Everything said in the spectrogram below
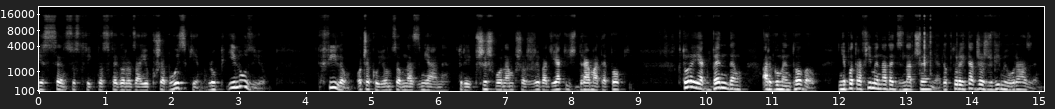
Jest sensu stricto swego rodzaju przebłyskiem lub iluzją, chwilą oczekującą na zmianę, w której przyszło nam przeżywać jakiś dramat epoki, której, jak będę argumentował, nie potrafimy nadać znaczenia, do której także żywimy urazem,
